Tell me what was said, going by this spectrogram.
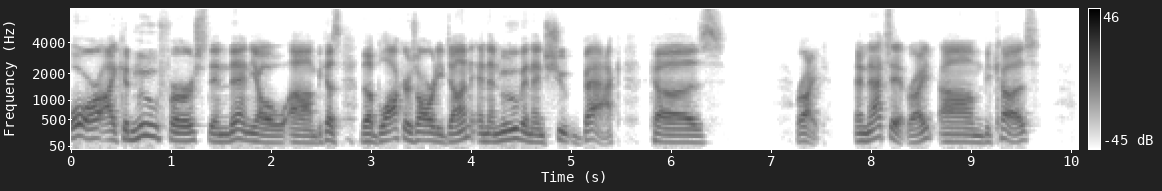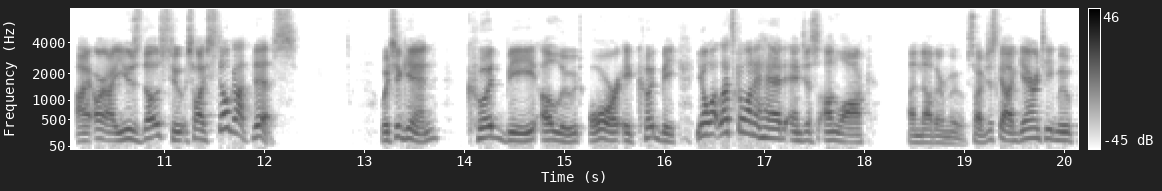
or I could move first and then, you know, um, because the blocker's already done, and then move and then shoot back, because Right. And that's it, right? Um, because I, or I use those two. So I still got this, which again could be a loot or it could be, you know what, let's go on ahead and just unlock another move. So I've just got a guaranteed move,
